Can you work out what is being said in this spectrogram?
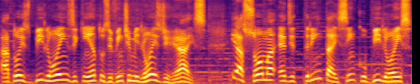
a 2 bilhões e 520 milhões de reais, e a soma é de 35 bilhões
